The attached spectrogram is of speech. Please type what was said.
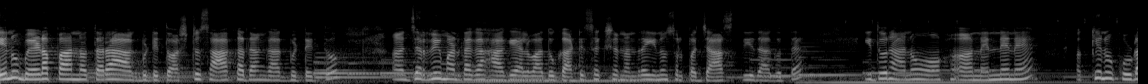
ಏನು ಬೇಡಪ್ಪ ಅನ್ನೋ ಥರ ಆಗಿಬಿಟ್ಟಿತ್ತು. ಅಷ್ಟು ಸಾಕಾದಂಗೆ ಆಗಿಬಿಟ್ಟಿತ್ತು. ಜರ್ನಿ ಮಾಡಿದಾಗ ಹಾಗೆ ಅಲ್ವಾ? ಅದು ಘಾಟಿ ಸೆಕ್ಷನ್ ಅಂದರೆ ಇನ್ನೂ ಸ್ವಲ್ಪ ಜಾಸ್ತಿ ಇದಾಗುತ್ತೆ. ಇದು ನಾನು ನೆನ್ನೆನೇ ಅಕ್ಕಿನೂ ಕೂಡ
